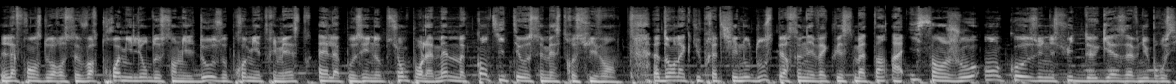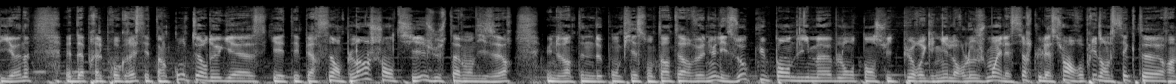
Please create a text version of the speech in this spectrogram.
la France doit recevoir 3 200 000 doses au premier trimestre. Elle a posé une option pour la même quantité au semestre suivant. Dans l'actu près de chez nous, 12 personnes évacuées ce matin à Issingeau en cause une fuite de gaz avenue Broussillonne. D'après le progrès, c'est un compteur de gaz qui a été percé en plein chantier juste avant 10 heures. Une vingtaine de pompiers sont intervenus. Les occupants de l'immeuble ont ensuite pu regagner leur logement et la circulation a repris dans le secteur.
